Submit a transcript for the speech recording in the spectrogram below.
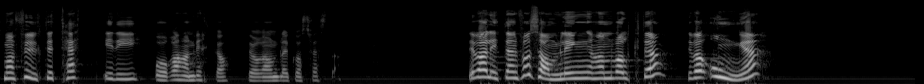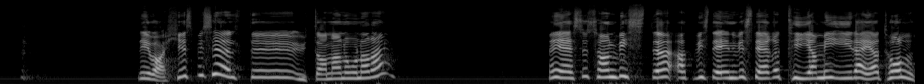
som han fulgte tett i de åra han virka før han ble korsfesta. Det var litt av en forsamling han valgte. De var unge. De var ikke spesielt uh, eh, utdanna, noen av dem. Men Jesus han visste at hvis jeg investerer tida mi i de tolv,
